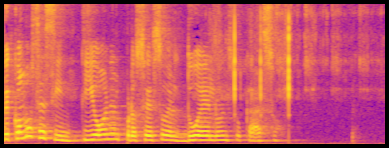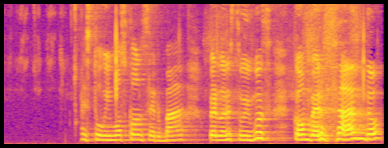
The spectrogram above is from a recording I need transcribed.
de cómo se sintió en el proceso del duelo en su caso. Estuvimos conservando, perdón, estuvimos conversando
